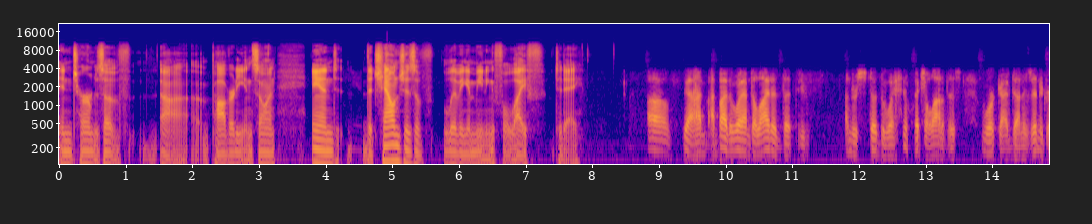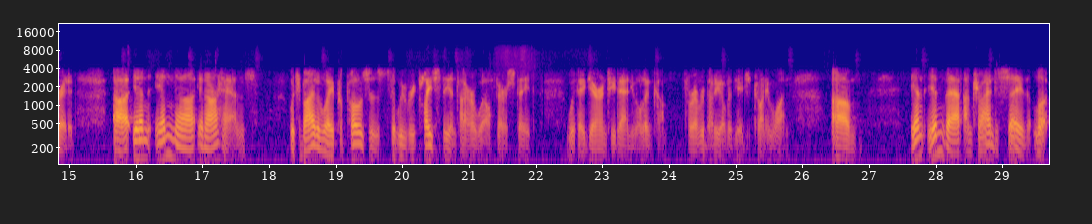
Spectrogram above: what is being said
in terms of uh, poverty and so on, and the challenges of living a meaningful life today? Uh, yeah, I, by the way, I'm delighted that you've understood the way in which a lot of this work I've done is integrated. Uh, in in uh, in our hands, which, by the way, proposes that we replace the entire welfare state with a guaranteed annual income for everybody over the age of 21. Um, in in that, I'm trying to say that look,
